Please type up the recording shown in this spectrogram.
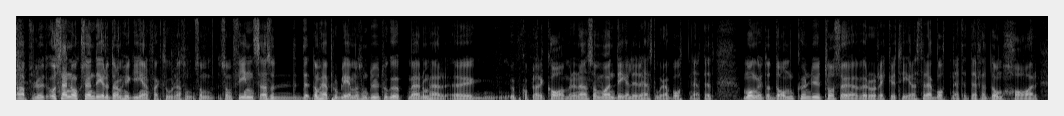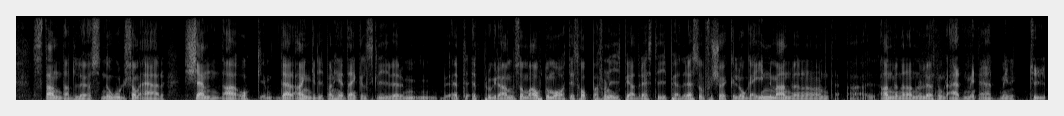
Absolut, och sen också en del av de hygienfaktorerna som, som, som finns. Alltså de här problemen som du tog upp med de här eh, uppkopplade kamerorna som var en del i det här stora bottnätet. Många av dem kunde ju tas över och rekryteras till det här bottnätet därför att de har standardlösenord som är kända och där angriparen helt enkelt skriver ett, ett program som automatiskt hoppar från IP-adress till IP-adress och försöker logga in med användarnamnet Eh, användarnamn och lösenord admin, admin, typ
